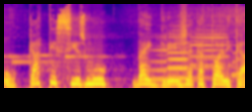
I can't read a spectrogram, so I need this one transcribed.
o Catecismo da Igreja Católica.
